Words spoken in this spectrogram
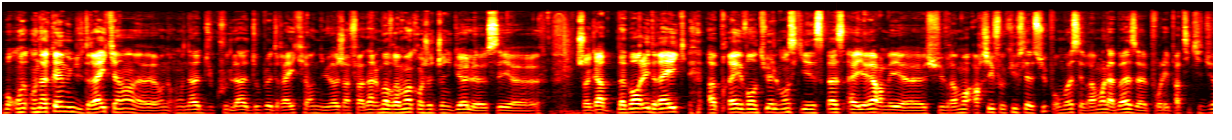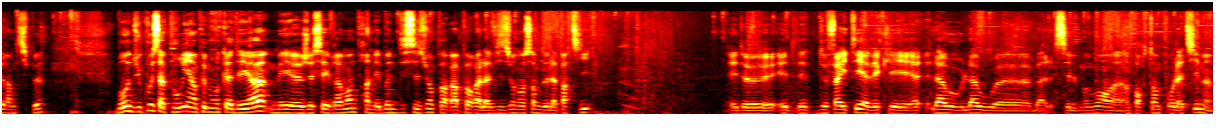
On, a quand même eu Drake, hein, euh, on, a du coup là double Drake, un nuage infernal. Moi vraiment quand je jungle, euh, c'est... je regarde d'abord les Drake, après éventuellement ce qui se passe ailleurs, mais je suis vraiment archi focus là-dessus. Pour moi c'est vraiment la base pour les parties qui durent un petit peu. Bon du coup ça pourrit un peu mon KDA, mais j'essaye vraiment de prendre les bonnes décisions par rapport à la vision d'ensemble de la partie et de, de, fighter avec les là où, là où euh, bah, c'est le moment important pour la team.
